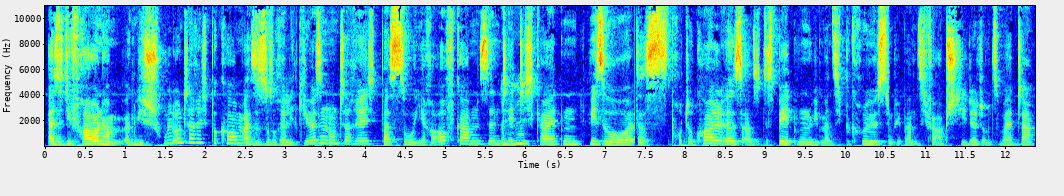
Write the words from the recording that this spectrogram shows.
Also die Frauen haben irgendwie Schulunterricht bekommen, also so religiösen Unterricht, was so ihre Aufgaben sind, Tätigkeiten, wie so das Protokoll ist, also das Beten, wie man sich begrüßt, wie man sich verabschiedet und so weiter.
